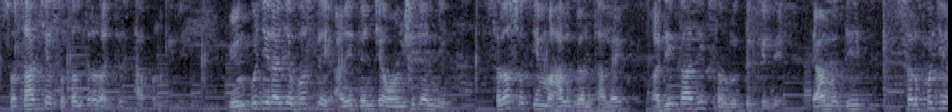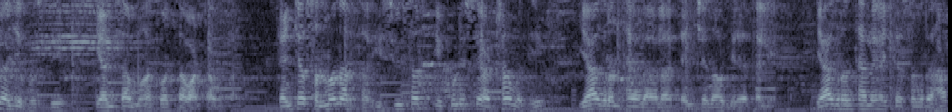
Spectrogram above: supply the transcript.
स्वतःचे स्वतंत्र राज्य स्थापन केले. व्यंकोजीराजे भोसले आणि त्यांच्या वंशजांनी सरस्वती महाल ग्रंथालय अधिकाधिक समृद्ध केले. त्यामध्ये सरफोजीराजे भोसले यांचा महत्त्वाचा वाटा होता. त्यांच्या सन्मानार्थ इसवी सन एकोणीसशे अठरामध्ये या ग्रंथालयाला त्यांचे नाव देण्यात आले. या ग्रंथालयाच्या संग्रहात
